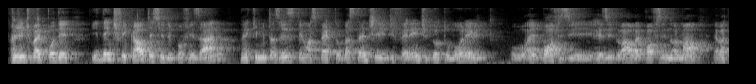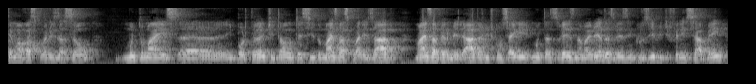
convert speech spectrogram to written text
a gente vai poder identificar o tecido hipofisário, né, que muitas vezes tem um aspecto bastante diferente do tumor. Ele, a hipófise residual, a hipófise normal, ela tem uma vascularização muito mais é, importante, então um tecido mais vascularizado, mais avermelhado. A gente consegue muitas vezes, na maioria das vezes, inclusive, diferenciar bem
